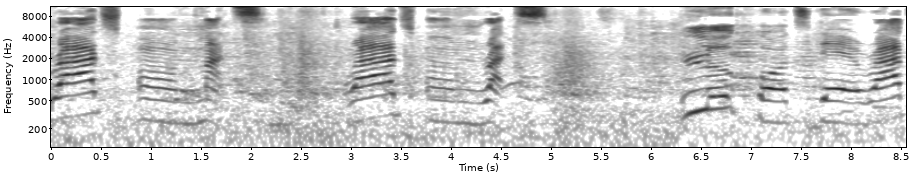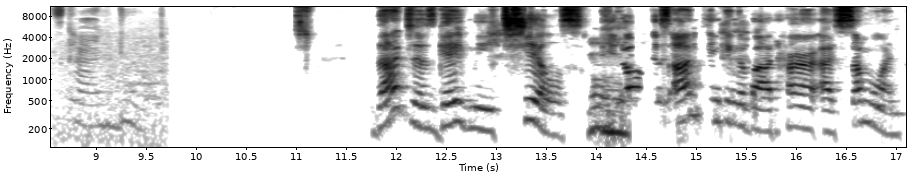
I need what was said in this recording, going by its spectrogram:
Rats on mats. Rats on rats. Look what the rats can do. that just gave me chills. You Mhm. know, because I'm thinking about her as someone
